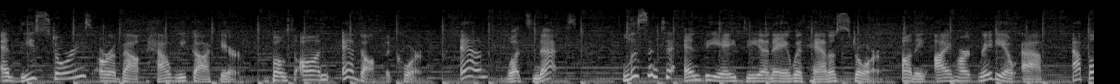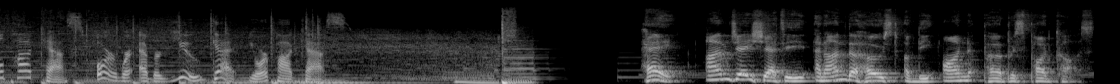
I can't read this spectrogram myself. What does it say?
And these stories are about how we got here, both on and off the court. And what's next? Listen to NBA DNA with Hannah Storm on the iHeartRadio app, Apple Podcasts, or wherever you get your podcasts. Hey, I'm Jay Shetty, and I'm the host of the On Purpose podcast.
